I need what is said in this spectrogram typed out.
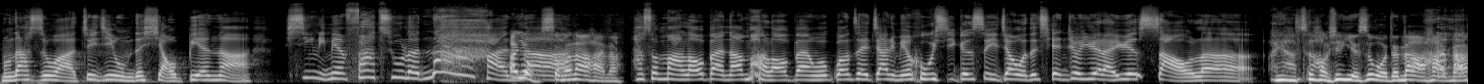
蒙大叔啊，最近我们的小编啊，心里面发出了呐喊、啊。哎呦，什么呐喊呢、他说：“马老板啊，马老板，我光在家里面呼吸跟睡觉，我的钱就越来越少了。哎呀，这好像也是我的呐喊呐、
